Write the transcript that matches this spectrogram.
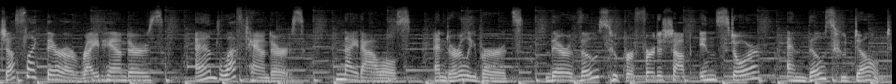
Just like there are right handers and left handers, night owls and early birds, there are those who prefer to shop in store and those who don't.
